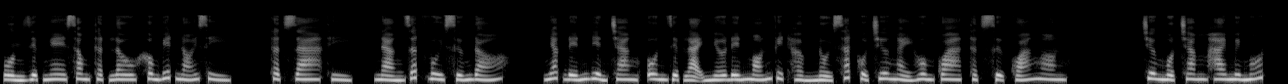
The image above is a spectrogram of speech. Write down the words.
Ôn Diệp nghe xong thật lâu không biết nói gì. Thật ra thì, nàng rất vui sướng đó. Nhắc đến điền trang, ôn Diệp lại nhớ đến món vịt hầm nồi sắt của trưa ngày hôm qua thật sự quá ngon. chương 121,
